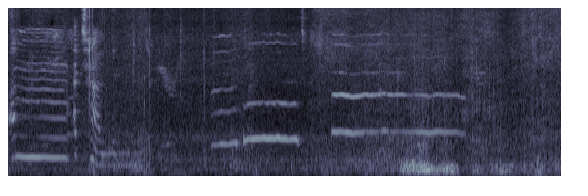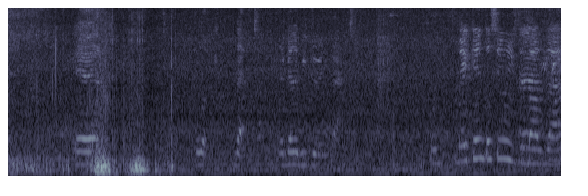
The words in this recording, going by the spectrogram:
um a challenge. And look, that. We're gonna be doing that. We're making a series about that.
